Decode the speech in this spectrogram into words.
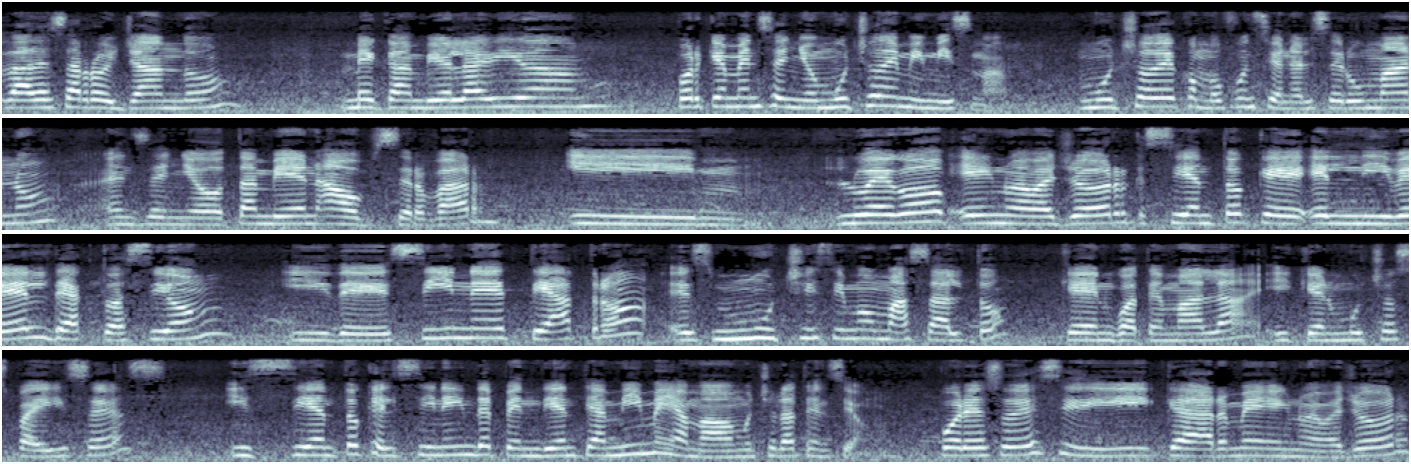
va desarrollando me cambió la vida porque me enseñó mucho de mí misma, mucho de cómo funciona el ser humano, enseñó también a observar y luego en Nueva York siento que el nivel de actuación y de cine, teatro es muchísimo más alto que en Guatemala y que en muchos países y siento que el cine independiente a mí me llamaba mucho la atención. Por eso decidí quedarme en Nueva York,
